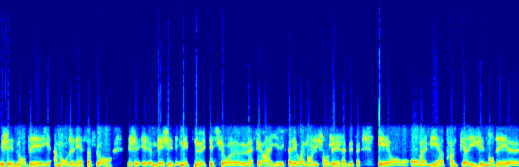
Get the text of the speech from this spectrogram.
j'ai demandé à un moment donné à Saint-Florent, mes pneus étaient sur la ferraille, il fallait vraiment les changer. J'avais et on, on m'a mis un train de Pirelli. J'ai demandé euh,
